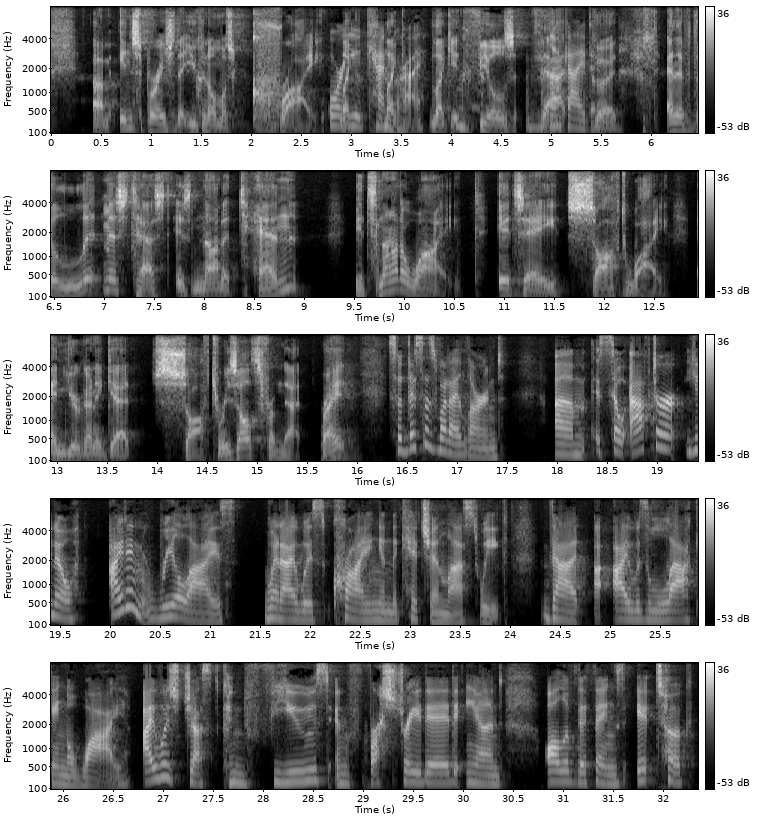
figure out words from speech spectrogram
um, inspiration that you can almost cry. Or like, you can like, cry. Like it feels that like good. And if the litmus test is not a 10, it's not a why. It's a soft why. And you're going to get soft results from that, right? So, this is what I learned um, so after, you know, I didn't realize when I was crying in the kitchen last week that I was lacking a why. I was just confused and frustrated and all of the things. It took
